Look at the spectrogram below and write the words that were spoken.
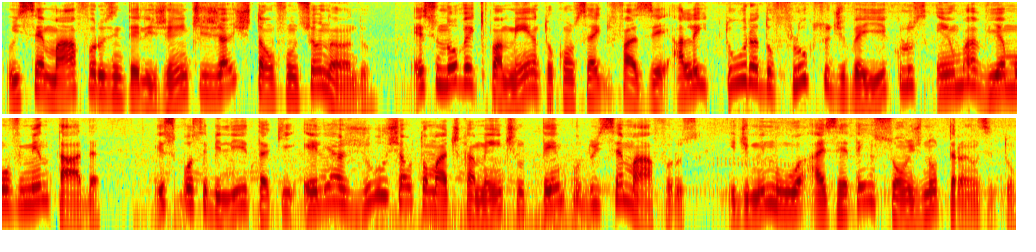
os semáforos inteligentes já estão funcionando. Esse novo equipamento consegue fazer a leitura do fluxo de veículos em uma via movimentada isso possibilita que ele ajuste automaticamente o tempo dos semáforos e diminua as retenções no trânsito.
